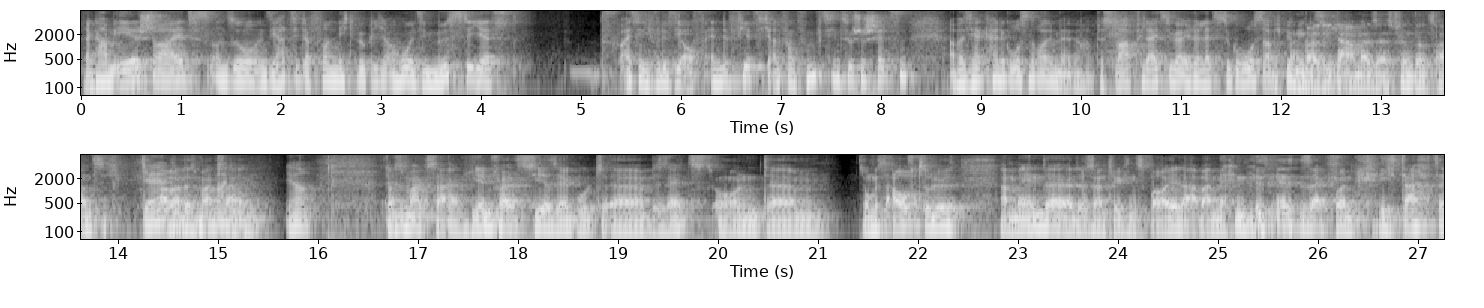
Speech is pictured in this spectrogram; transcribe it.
dann kamen Ehestreits und so und sie hat sich davon nicht wirklich erholt. Sie müsste jetzt, weiß ich nicht, würde sie auf Ende 40, Anfang 50 inzwischen schätzen, aber sie hat keine großen Rollen mehr gehabt. Das war vielleicht sogar ihre letzte große, aber ich bin dann mir war nicht sie sicher. damals erst 25. Ja, ja, aber das mag sein. Ja. Das ähm, mag sein. Jedenfalls hier sehr gut äh, besetzt und ähm, um es aufzulösen, am Ende, das ist natürlich ein Spoiler, aber am Ende sagt man, ich dachte,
